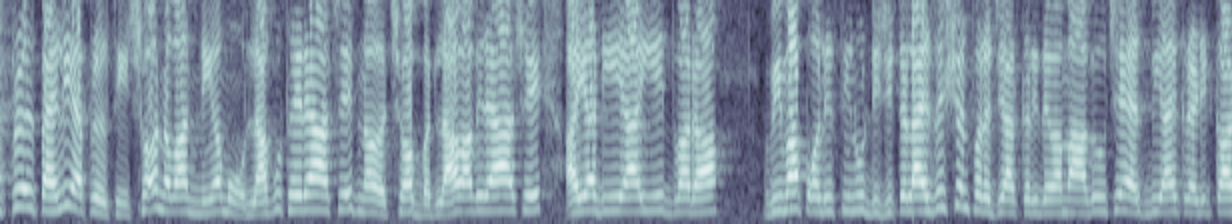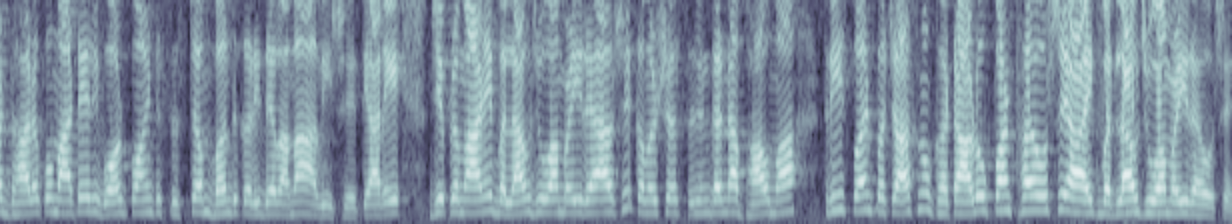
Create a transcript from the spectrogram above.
એપ્રિલ, પહેલી એપ્રિલથી છ નવા નિયમો લાગુ થઈ રહ્યા છે છ બદલાવ આવી રહ્યા છે. આઈઆરડીએઆઈએ દ્વારા વીમા પોલિસીનું ડિજિટલાઇઝેશન ફરજિયાત કરી દેવામાં આવ્યું છે. એસબીઆઈ ક્રેડિટ કાર્ડ ધારકો માટે રિવોર્ડ પોઈન્ટ સિસ્ટમ બંધ કરી દેવામાં આવી છે. ત્યારે જે પ્રમાણે બલાવ જોવા મળી રહ્યા છે, કમર્શિયલ સિલિન્ડરના ભાવમાં ત્રીસ પોઈન્ટ પચાસનો ઘટાડો પણ થયો છે. આ એક બદલાવ જોવા મળી રહ્યો છે.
